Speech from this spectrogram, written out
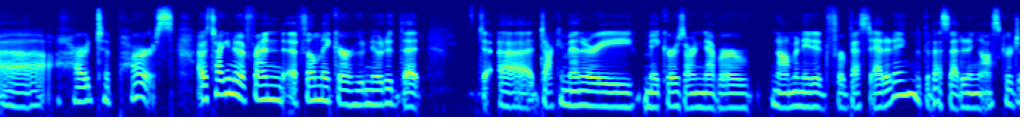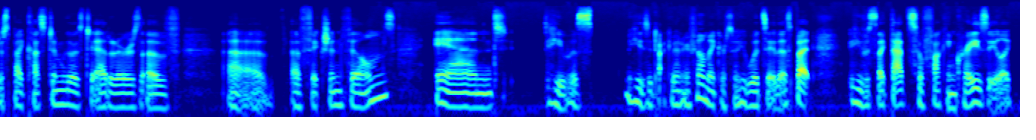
uh, hard to parse. I was talking to a friend, a filmmaker, who noted that uh, documentary makers are never nominated for best editing. That the best editing Oscar, just by custom, goes to editors of of fiction films. And he was he's a documentary filmmaker, so he would say this, but he was like, "That's so fucking crazy! Like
